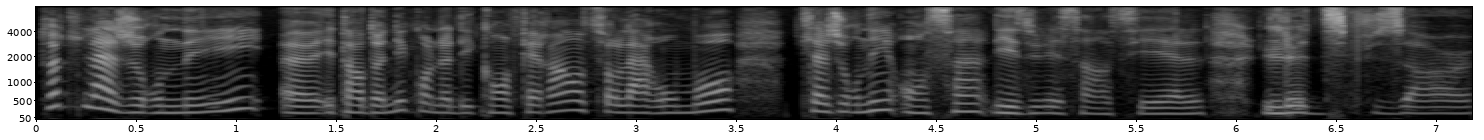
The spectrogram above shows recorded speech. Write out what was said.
toute la journée, euh, étant donné qu'on a des conférences sur l'aroma, toute la journée, on sent les huiles essentielles, le diffuseur,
